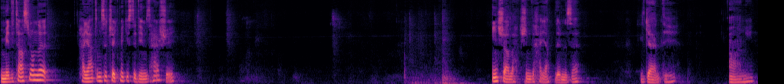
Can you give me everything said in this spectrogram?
Meditasyonla hayatımıza çekmek istediğimiz her şey İnşallah şimdi hayatlarınıza geldi. Amin.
